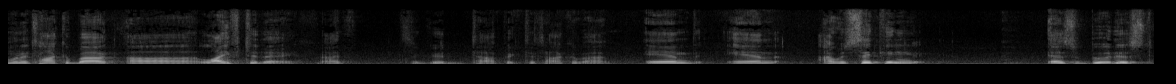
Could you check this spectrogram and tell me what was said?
I'm going to talk about uh, life today. I, it's a good topic to talk about. And, and I was thinking, as a Buddhist,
